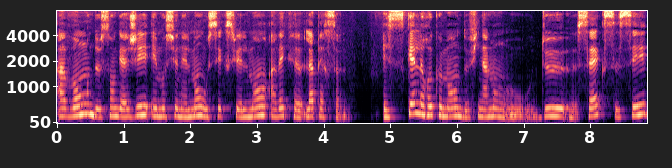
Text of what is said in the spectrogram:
avant de s'engager émotionnellement ou sexuellement avec euh, la personne. Et ce qu'elle recommande finalement aux deux euh, sexes, c'est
